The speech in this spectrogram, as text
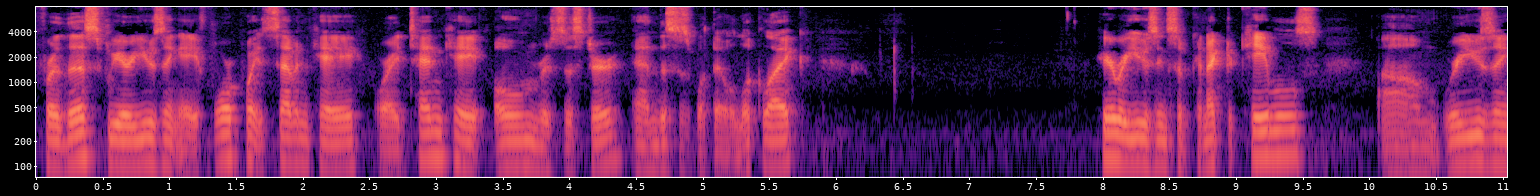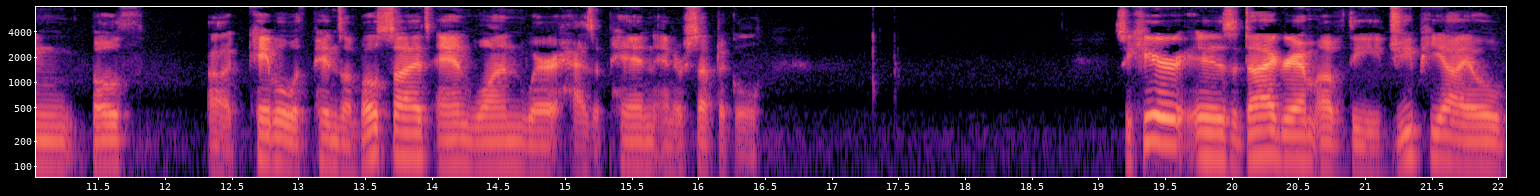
For this, we are using a 4.7K or a 10K ohm resistor, and this is what they will look like. Here we're using some connector cables. Um, we're using both a cable with pins on both sides and one where it has a pin and receptacle. So here is a diagram of the GPIO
